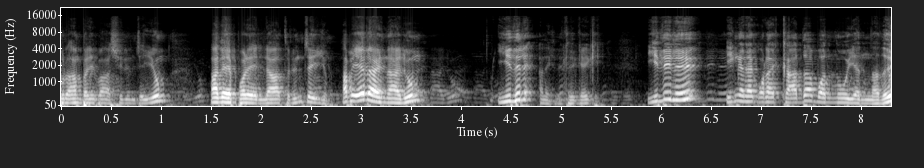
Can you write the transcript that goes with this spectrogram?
ഖുർആൻ പരിഭാഷയിലും ചെയ്യും. അതേപോലെ എല്ലാത്തിനും ചെയ്യും. അപ്പോൾ ഏതായിരുന്നാലും ഇതിൽ. ഇതിൽ ഇങ്ങനെ കുറെ കഥ വന്നു എന്നത്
